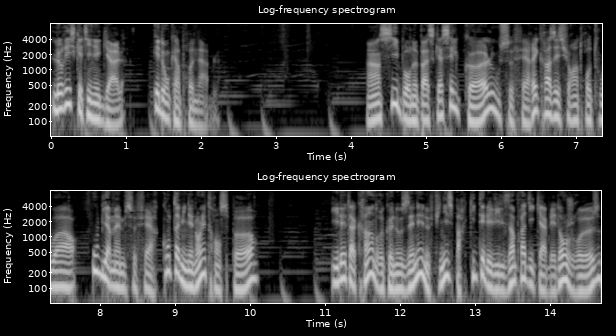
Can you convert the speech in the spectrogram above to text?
Le risque est inégal et donc imprenable. Ainsi, pour ne pas se casser le col ou se faire écraser sur un trottoir ou bien même se faire contaminer dans les transports, il est à craindre que nos aînés ne finissent par quitter les villes impraticables et dangereuses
